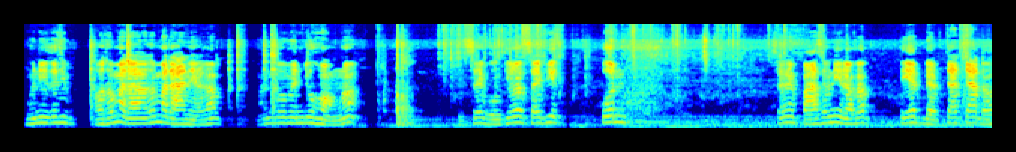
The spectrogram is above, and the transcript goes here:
มือนี้ก็จะเอาธรรมดาธรรมดาเนี่ยครับ มันบ่แมันอยู่ห้องเนาะใส่ผงชูรสใส่พริกป่นใส่น้ำปลาสักนี่แหละครับเตียดแบบจัดๆเอา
